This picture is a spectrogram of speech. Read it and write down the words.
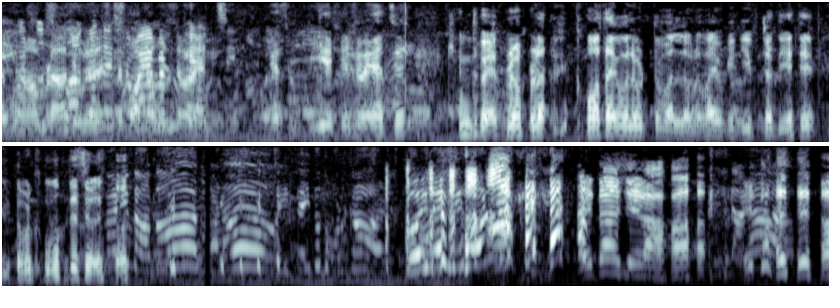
এখন আমরা দেবলিনের সাথে কথা বলতে পারিনি। বিয়ে শেষ হয়ে গেছে কিন্তু এখন আমরা কথাই বলে উঠতে পারলাম না। ভাই ওকে গিফটটা দিয়ে দে তারপর ঘুমোতে চলে যাও। এটা সেরা। এটা সেরা।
